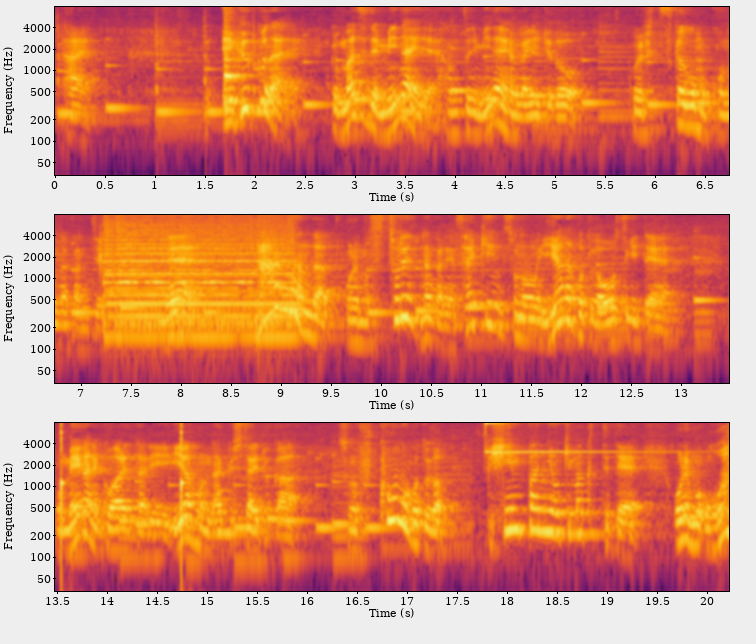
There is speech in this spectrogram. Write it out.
はい。えぐくない？これマジで見ないで。本当に見ない方がいいけどこれ2日後もこんな感じ。ね。え何なんだ？俺もストレスなんかね最近その嫌なことが多すぎてもう眼鏡壊れたりイヤホンなくしたりとかその不幸なことが頻繁に起きまくってて俺もう終わっ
